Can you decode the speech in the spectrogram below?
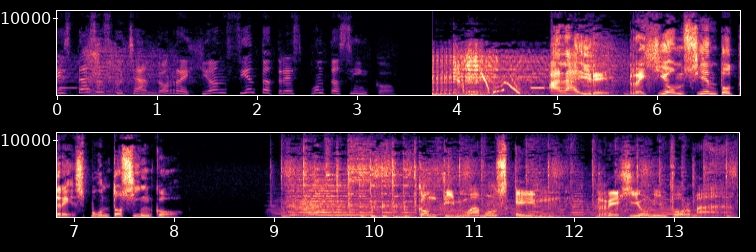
Estás escuchando región 103.5. Al aire, región 103.5. Continuamos en región Informa.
